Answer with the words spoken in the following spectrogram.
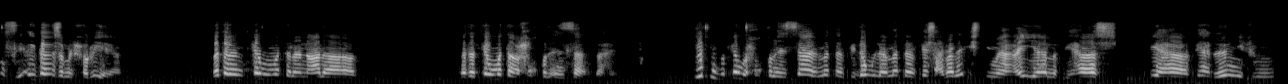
تصل أي درجة من الحرية يعني. مثلا نتكلم مثلا على مثلا نتكلم مثلا عن حقوق الإنسان باهي كيف نتكلم حقوق الإنسان مثلا في دولة مثلا فيهاش عدالة اجتماعية ما فيهاش فيها فيها تدني في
